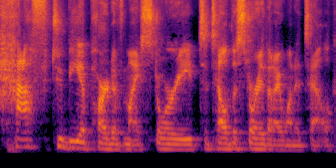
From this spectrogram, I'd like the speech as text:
have to be a part of my story to tell the story that I want to tell,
